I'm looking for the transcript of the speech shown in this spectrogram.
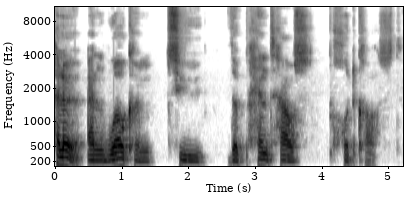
Hello and welcome to the Penthouse Podcast.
